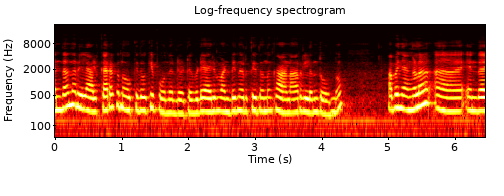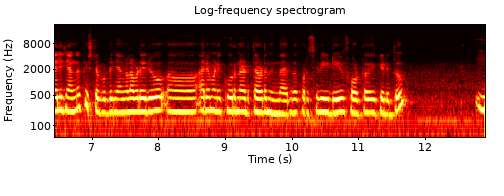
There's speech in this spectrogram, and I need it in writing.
എന്താണെന്നറിയില്ല ആൾക്കാരൊക്കെ നോക്കി നോക്കി പോകുന്നുണ്ട് കേട്ടോ. ഇവിടെ ആരും വണ്ടി നിർത്തി ഇതൊന്നും കാണാറില്ലെന്ന് തോന്നുന്നു. അപ്പോൾ ഞങ്ങൾ എന്തായാലും ഞങ്ങൾക്ക് ഇഷ്ടപ്പെട്ടു. ഞങ്ങളവിടെ ഒരു അരമണിക്കൂറിനടുത്ത് അവിടെ നിന്നായിരുന്നു. കുറച്ച് വീഡിയോയും ഫോട്ടോയൊക്കെ എടുത്തു. ഈ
